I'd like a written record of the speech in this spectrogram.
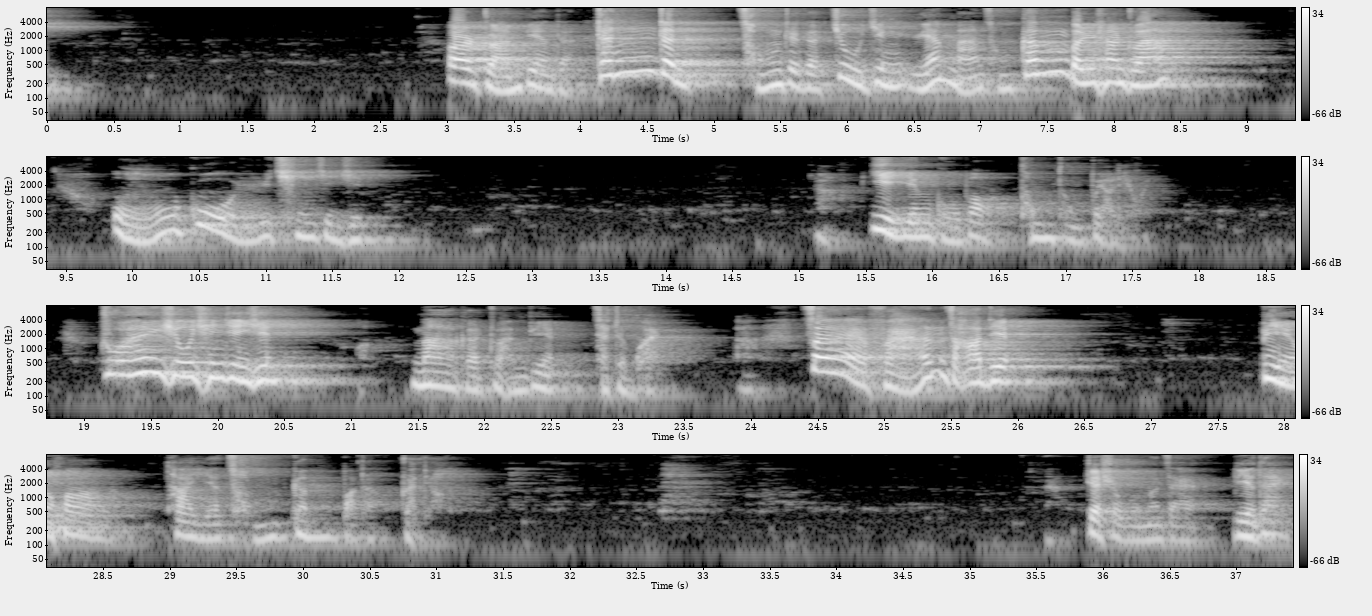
而转变的真正从这个究竟圆满，从根本上转，无过于清净心啊，业因果报通通不要理会，专修清净心，那个转变才真快啊。再繁杂的变化，它也从根把它转掉了。这是我们在历代，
